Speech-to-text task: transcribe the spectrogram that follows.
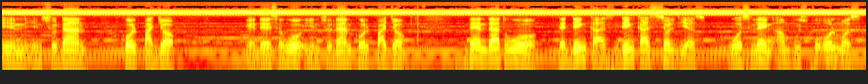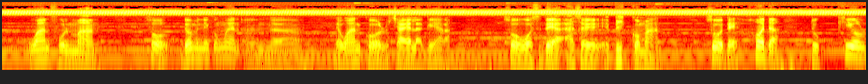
in in Sudan called Pajok. And there's a war in Sudan called Pajok. Then that war, the Dinkas, Dinkas soldiers was laying ambush for almost one full month. So Dominic Ongwen and uh, the one called Chaela Guerra, so was there as a, a big command. So they order to kill.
